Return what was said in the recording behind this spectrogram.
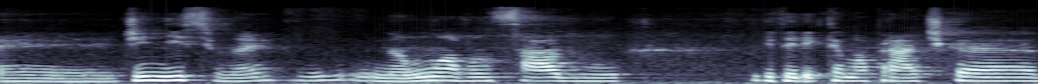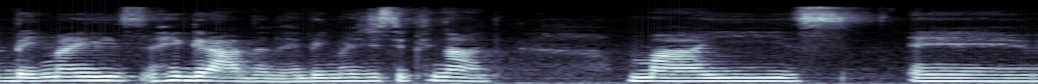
é, de início, né? Não avançado, porque teria que ter uma prática bem mais regrada, né? Bem mais disciplinada. Mas é,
